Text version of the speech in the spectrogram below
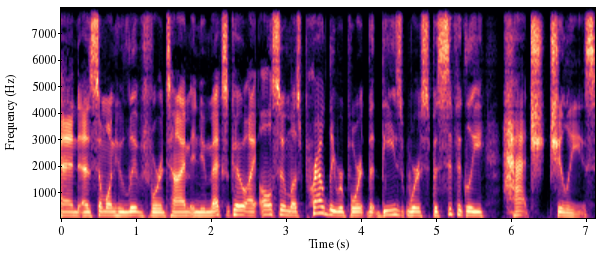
And as someone who lived for a time in New Mexico, I also must proudly report that these were specifically Hatch chilies.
